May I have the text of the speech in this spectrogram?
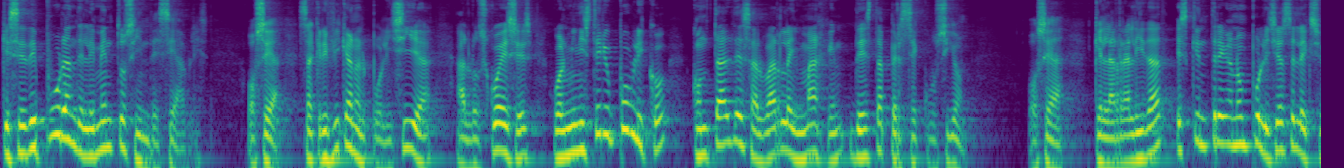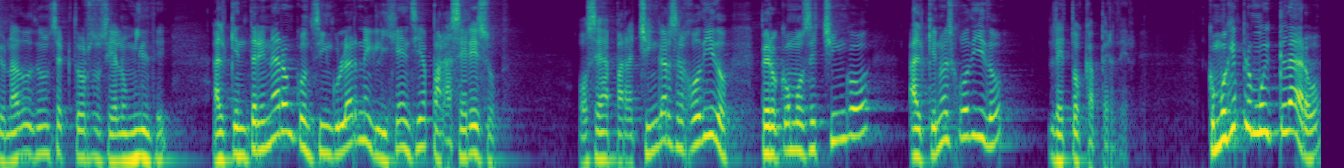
que se depuran de elementos indeseables. O sea, sacrifican al policía, a los jueces o al Ministerio Público con tal de salvar la imagen de esta persecución. O sea, que la realidad es que entregan a un policía seleccionado de un sector social humilde al que entrenaron con singular negligencia para hacer eso. O sea, para chingarse al jodido, pero como se chingó, al que no es jodido, le toca perder. Como ejemplo muy claro,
